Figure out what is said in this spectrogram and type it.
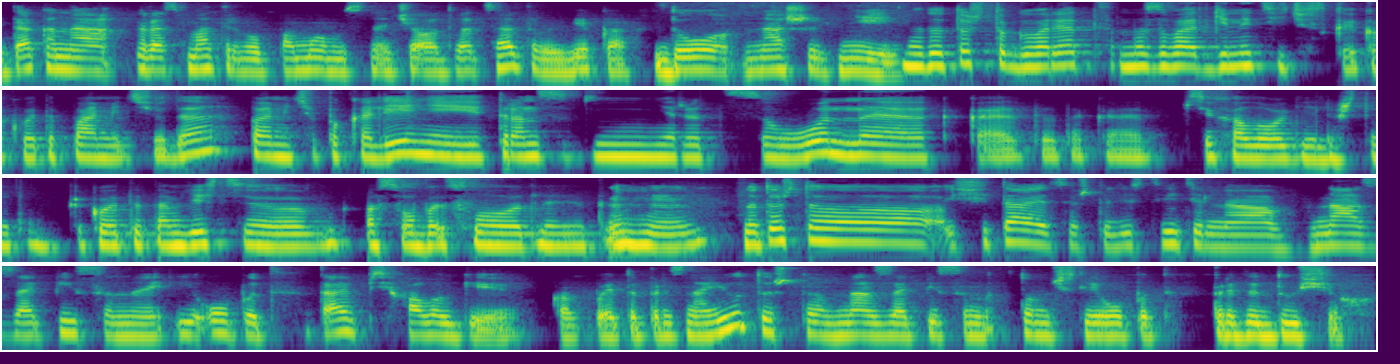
И так она рассматривала, по-моему, с начала 20 века до наших дней. Но это то, что говорят, называют генетической какой-то памятью, да? Памятью поколений, трансгенерационная какая-то такая психология или что там. Какое-то там есть э, особое слово для этого. Угу. Но то, что считается, что действительно в нас записано и опыт да, психологии, как бы это признают, то, что в нас записан в том числе опыт предыдущих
